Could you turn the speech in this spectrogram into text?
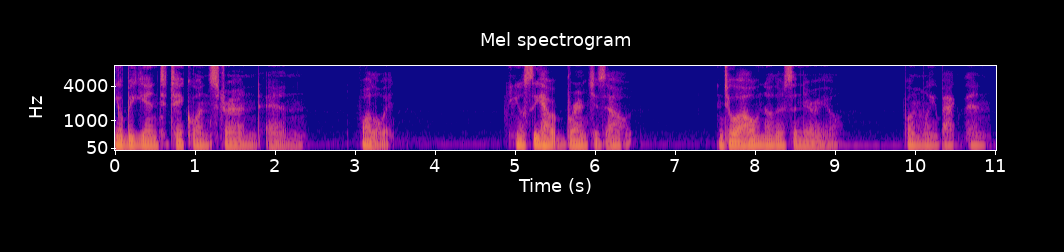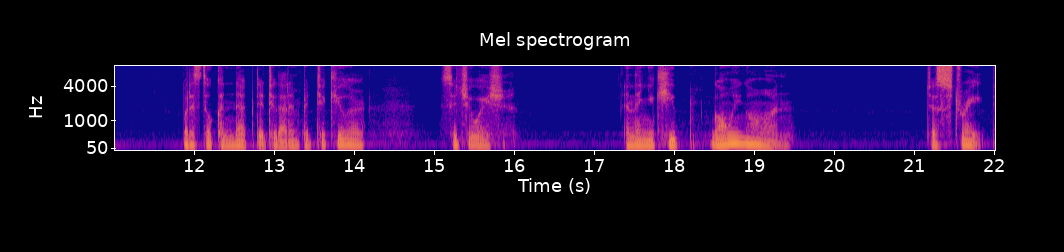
You'll begin to take one strand and follow it. You'll see how it branches out into a whole nother scenario from way back then but it's still connected to that in particular situation. And then you keep going on just straight.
